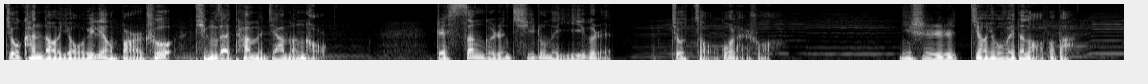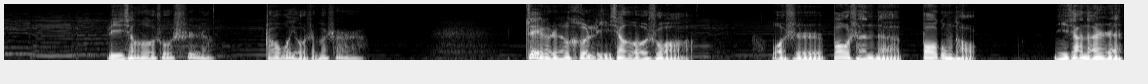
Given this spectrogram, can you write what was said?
就看到有一辆板车停在他们家门口。这三个人其中的一个人就走过来说：“你是蒋有伟的老婆吧？”李香娥说：“是啊，找我有什么事儿啊？”这个人和李香娥说：“我是包山的包工头，你家男人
